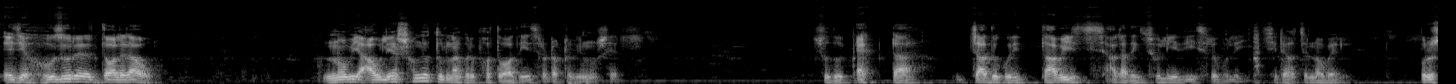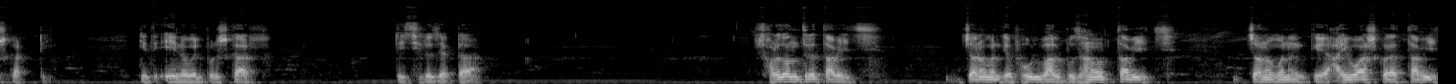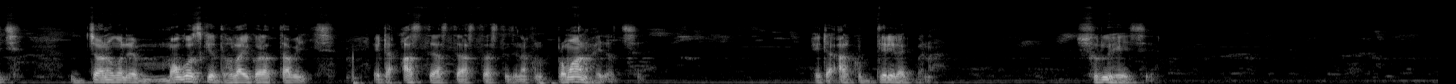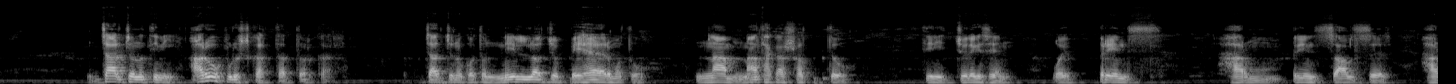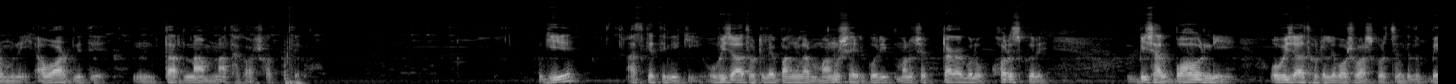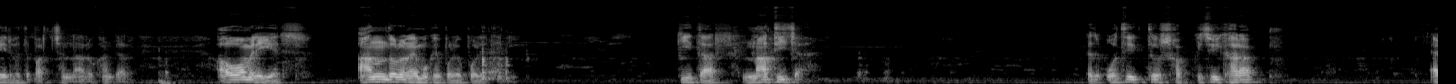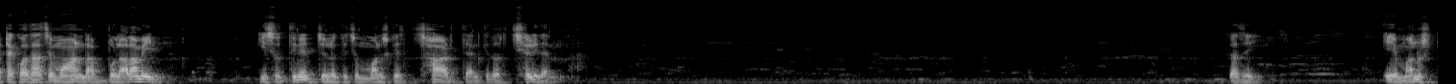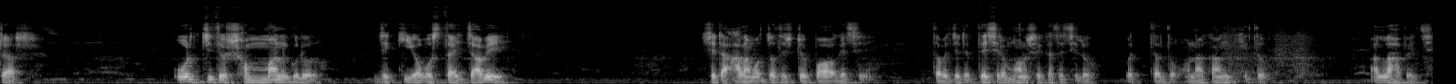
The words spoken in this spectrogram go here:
এই যে হুজুরের দলেরাও নবী আউলিয়ার সঙ্গে তুলনা করে ফতোয়া দিয়েছিল ডক্টর ইউনুসের। শুধু একটা জাদুকরি তাবিজ আগাদিক ঝুলিয়ে দিয়েছিল বলেই সেটা হচ্ছে নোবেল পুরস্কারটি। কিন্তু এই নোবেল পুরস্কারটি ছিল যে একটা ষড়যন্ত্রের তাবিজ, জনগণকে ভুলভাল বোঝানোর তাবিজ, জনগণকে আইওয়াশ করার তাবিজ, জনগণের মগজকে ধোলাই করার তাবিজ। এটা আস্তে আস্তে আস্তে আস্তে যেন এখন প্রমাণ হয়ে যাচ্ছে। এটা আর খুব দেরি লাগবে না। শুরু হয়েছে। যার জন্য তিনি আরও পুরস্কার তার দরকার। যার জন্য কত নির্লজ্জ বেহায়ের মতো নাম না থাকা সত্ত্বেও তিনি চলে গেছেন ওই প্রিন্স হার প্রিন্স চার্লসের হারমোনি অ্যাওয়ার্ড নিতে তার নাম না থাকা সত্ত্বেও। গিয়ে আজকে তিনি কি? অভিজাত হোটেলে বাংলার মানুষের, গরিব মানুষের টাকাগুলো খরচ করে বিশাল বহর নিয়ে অভিজাত হোটেলে বসবাস করছেন কিন্তু বের হতে পারছেন না আর ওখানকার আওয়ামী লীগের আন্দোলনের মুখে পড়ে পড়ে তিনি। কি তার নাতিজা? অতিরিক্ত সব কিছুই খারাপ। একটা কথা আছে, মহান রাব্বুল আলামিন কিছু দিনের জন্য কিছু মানুষকে ছাড় দেন কিন্তু ছেড়ে দেন না। কাজেই এ মানুষটার অর্জিত সম্মানগুলো যে কি অবস্থায় যাবে, সেটা আলামত যথেষ্ট পাওয়া গেছে। তবে যেটা দেশের মানুষের কাছে ছিল অত্যন্ত অনাকাঙ্ক্ষিত। আল্লাহ হাফেজ।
